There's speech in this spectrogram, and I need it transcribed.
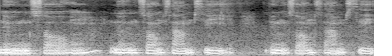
หนึ่งสอง หนึ่งสองสามสี่ หนึ่งสองสามสี่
